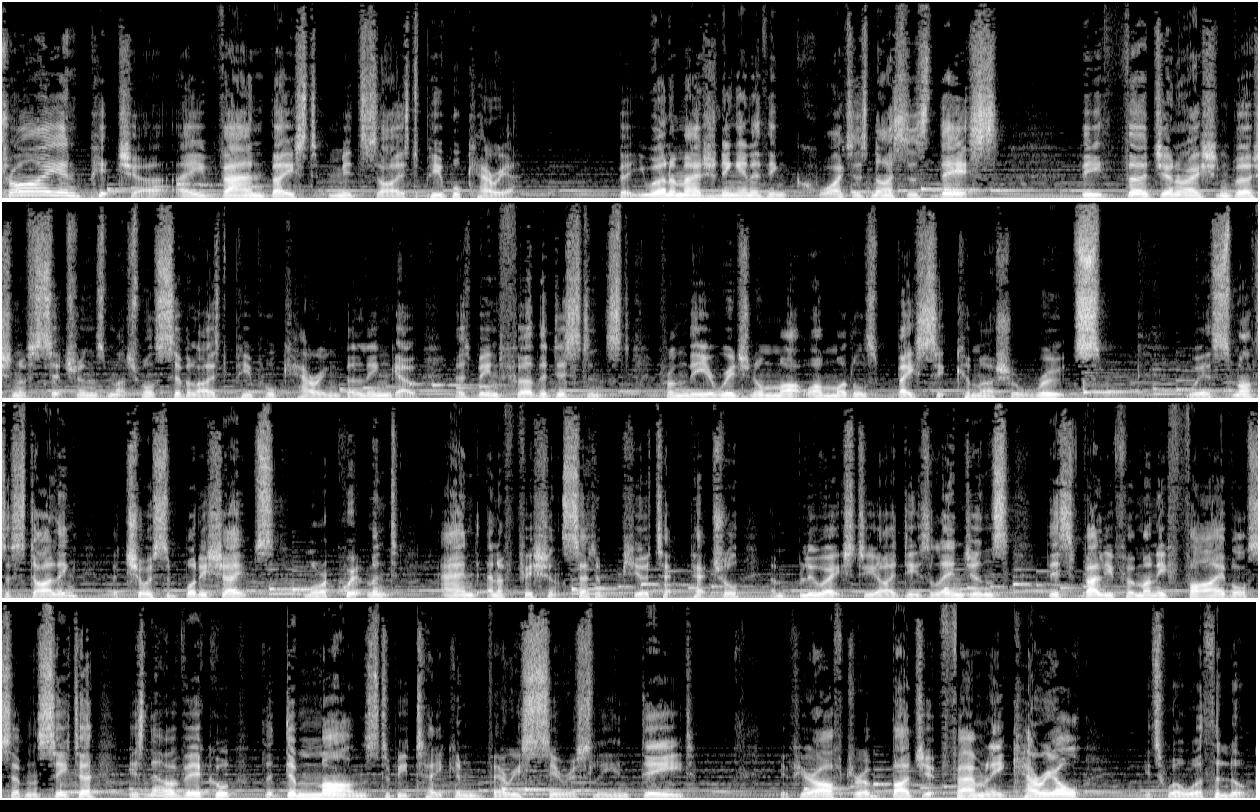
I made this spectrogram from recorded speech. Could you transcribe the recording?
Try and picture a van based mid sized people carrier. Bet you weren't imagining anything quite as nice as this. The third generation version of Citroen's much more civilised people carrying Berlingo has been further distanced from the original Mark I model's basic commercial roots. With smarter styling, a choice of body shapes, more equipment, and an efficient set of PureTech petrol and Blue HDI diesel engines, this value for money 5 or 7 seater is now a vehicle that demands to be taken very seriously indeed. If you're after a budget family carryall, it's well worth a look.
